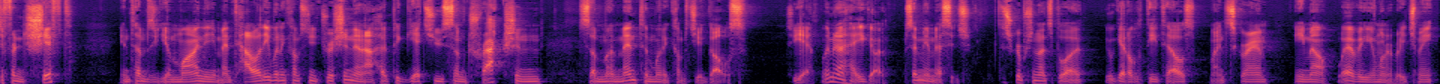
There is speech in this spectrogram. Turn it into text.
different shift in terms of your mind and your mentality when it comes to nutrition. And I hope it gets you some traction, some momentum when it comes to your goals. So yeah, let me know how you go. Send me a message. Description notes below. You'll get all the details. My Instagram, email, wherever you want to reach me.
